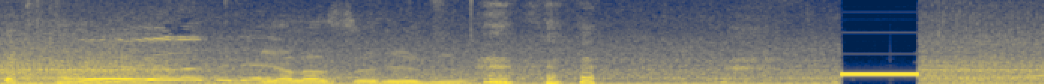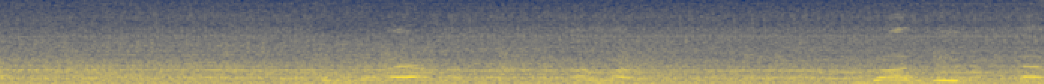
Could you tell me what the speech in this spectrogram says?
Yalan söylüyor. Yalan söylüyor diyor. Abi değil. Ben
